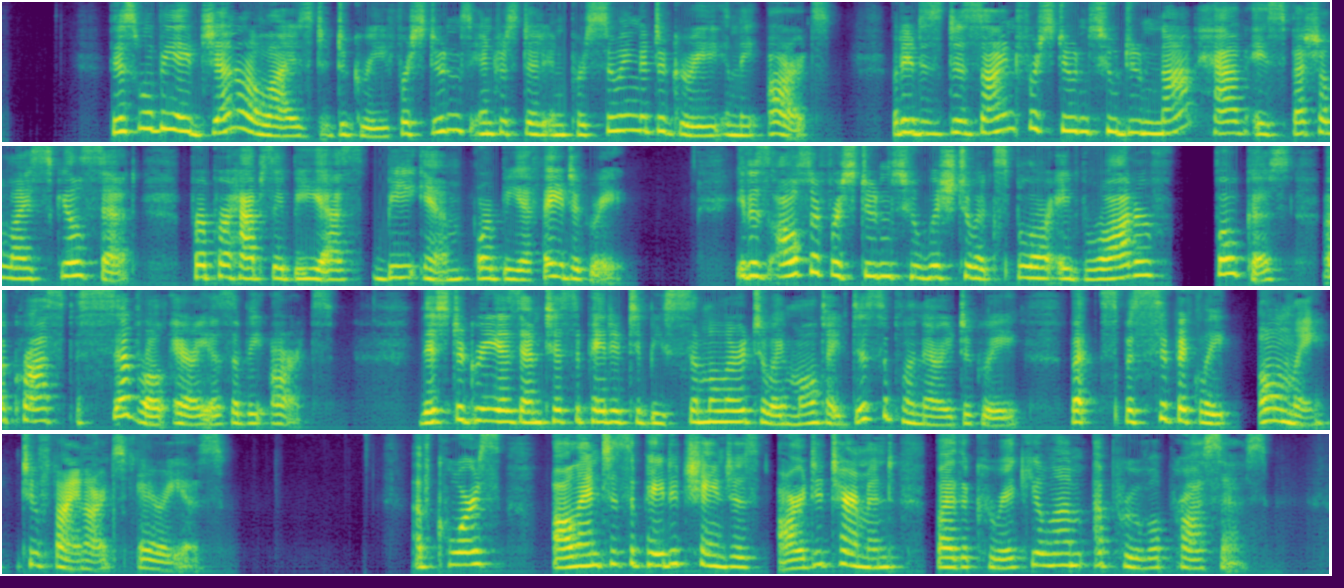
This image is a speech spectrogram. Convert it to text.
This will be a generalized degree for students interested in pursuing a degree in the arts, but it is designed for students who do not have a specialized skill set for perhaps a BS, BM, or BFA degree. It is also for students who wish to explore a broader focus across several areas of the arts. This degree is anticipated to be similar to a multidisciplinary degree, but specifically only to fine arts areas. Of course, all anticipated changes are determined by the curriculum approval process.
